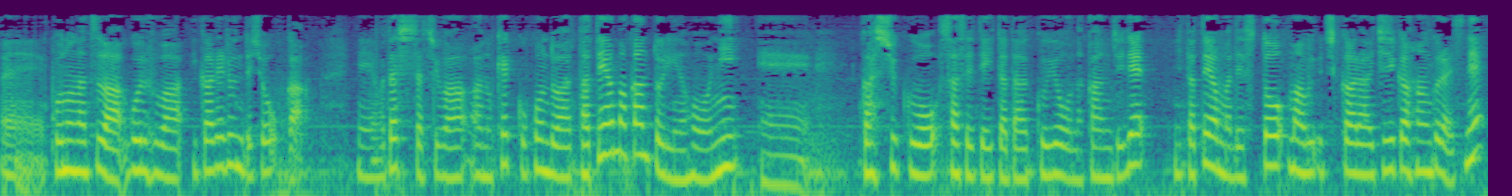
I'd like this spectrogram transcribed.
えー、この夏はゴルフは行かれるんでしょうか、えー、私たちはあの結構今度は立山カントリーの方に、えー、合宿をさせていただくような感じで立山ですと、まあ、うちから1時間半ぐらいですね。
